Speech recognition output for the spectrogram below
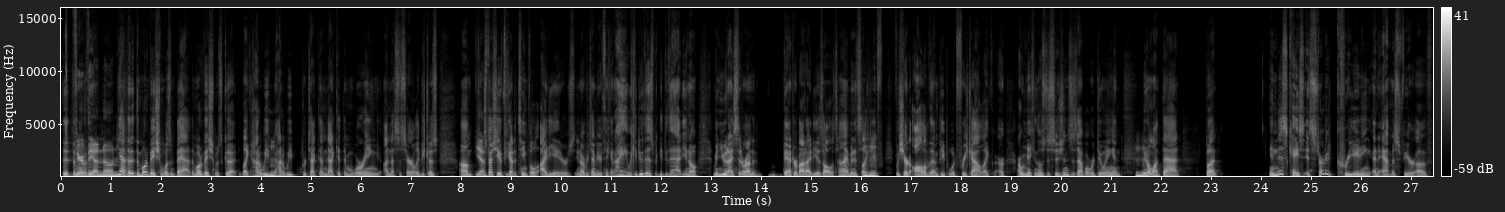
the, the Fear motiv- of the unknown. yeah, the, the motivation wasn't bad. The motivation was good. Like, how do we Mhm. how do we protect them, not get them worrying unnecessarily? Because, um, Yeah. especially if you got a team full of ideators, you know, every time you're thinking, hey, we could do this, we could do that. You know, I mean, you and I sit around and banter about ideas all the time, and it's like Mhm. if, if we shared all of them, people would freak out. Like, are are we making those decisions? Is that what we're doing? And Mhm. we don't want that. But in this case, it started creating an atmosphere of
